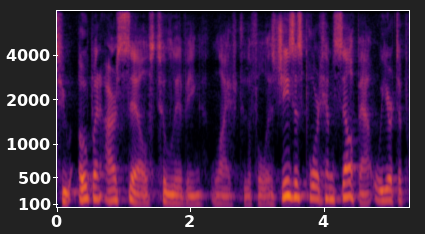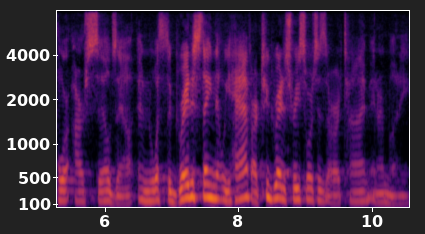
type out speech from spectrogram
to open ourselves to living life to the full. As Jesus poured himself out, we are to pour ourselves out. And what's the greatest thing that we have? Our two greatest resources are our time and our money.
